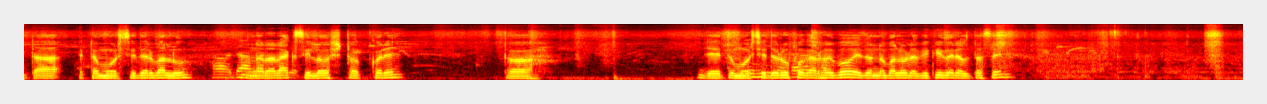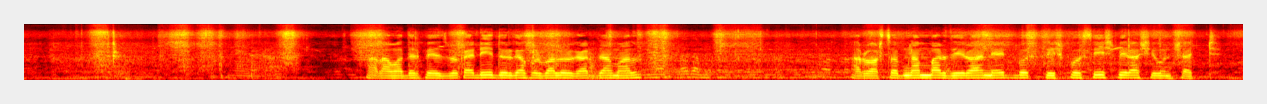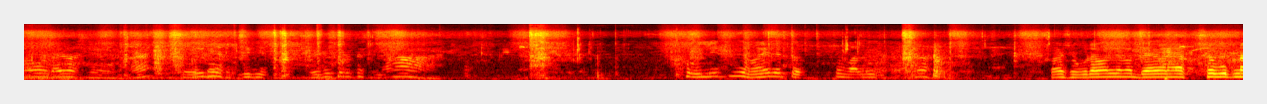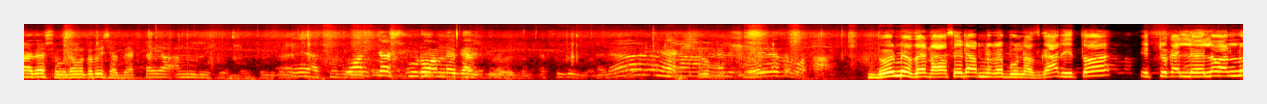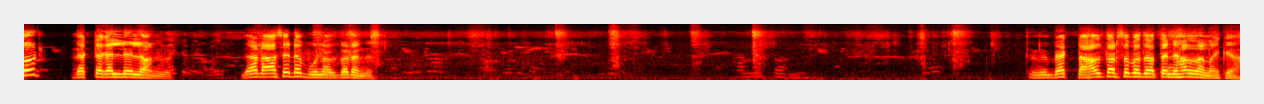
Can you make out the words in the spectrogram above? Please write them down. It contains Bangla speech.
এটা একটা মসজিদের বালু, ওনারা রাখছিল স্টক করে। তো যেহেতু মসজিদের উপকার হইব এই জন্য বালুটা বিক্রি করে আলতেছে। আর আমাদের ফেসবুক আইডি দুর্গাপুর বালুর বালুরঘাট জামাল। আর WhatsApp number zero one eight বত্রিশ পঁচিশ বিরাশি উনষাট। একশো ফুট না দেড়শো ফুটের মতো রয়েছে রয়েছে পঞ্চাশ আপনার গাড়ি ধর্মীয় যেটা আছে এটা আপনারা বোনাস। গাড়ি তো একটু কাটলে হইলেও আনলোড ব্যাগটা কাটলে হইলেও আনলোড যেটা আছে এটা বোনাস বেড়া না তুমি ব্যাগটা হালতার সে বাদে হাল্লা না কে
